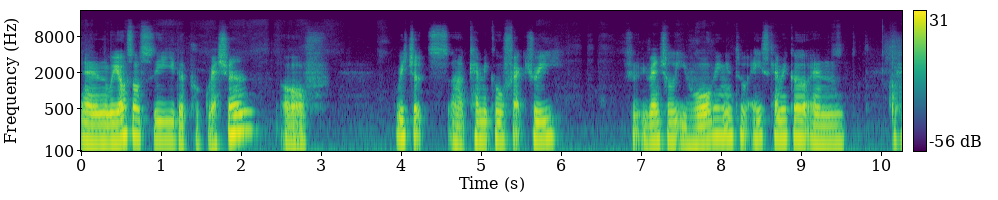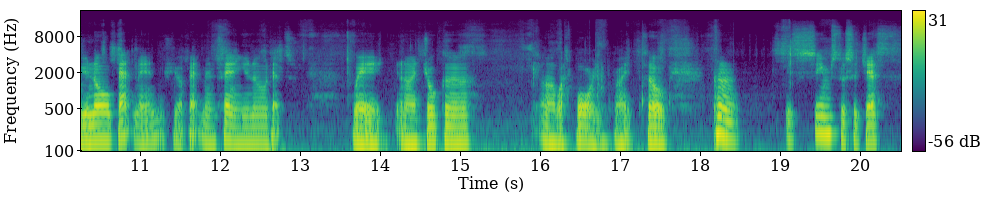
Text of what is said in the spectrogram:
And we also see the progression of Richard's uh, chemical factory to eventually evolving into Ace Chemical and if you know Batman, if you're a Batman fan, you know that's where uh, Joker uh, was born, right? So it seems to suggest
